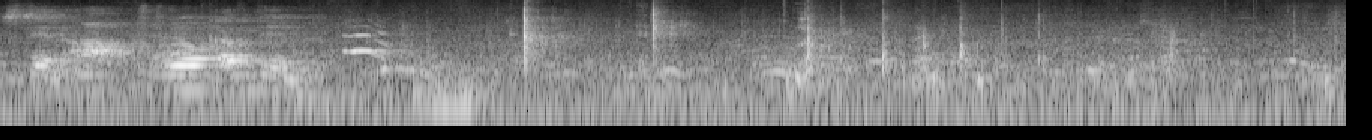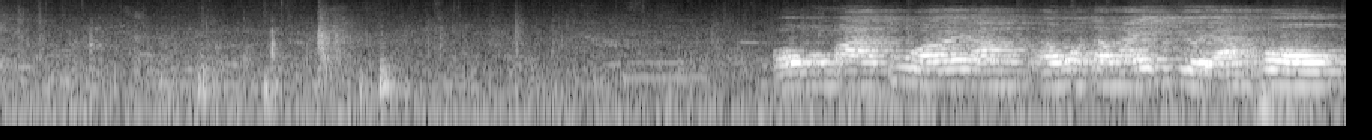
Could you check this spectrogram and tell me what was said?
stand up to welcome them? omatua awantamaiyo yango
